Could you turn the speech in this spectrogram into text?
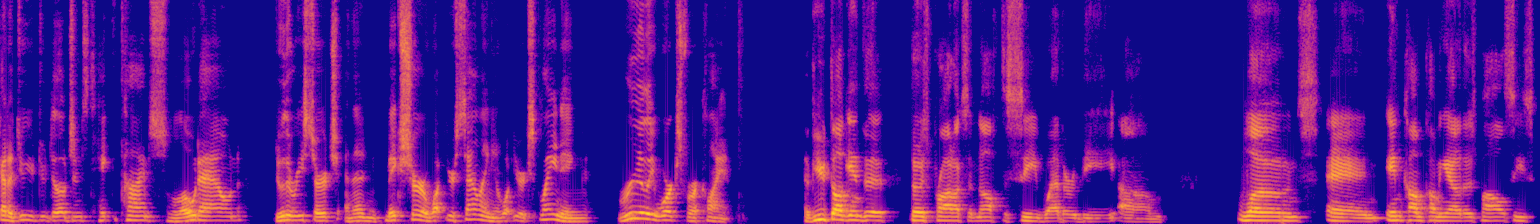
got to do your due diligence, take the time, slow down, do the research, and then make sure what you're selling and what you're explaining really works for a client. Have you dug into those products enough to see whether the um, loans and income coming out of those policies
